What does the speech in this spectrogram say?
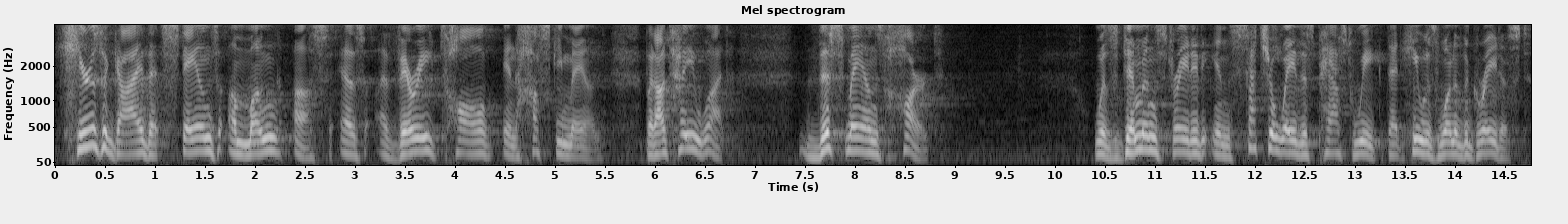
Here's a guy that stands among us as a very tall and husky man. But I'll tell you what, this man's heart was demonstrated in such a way this past week that he was one of the greatest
